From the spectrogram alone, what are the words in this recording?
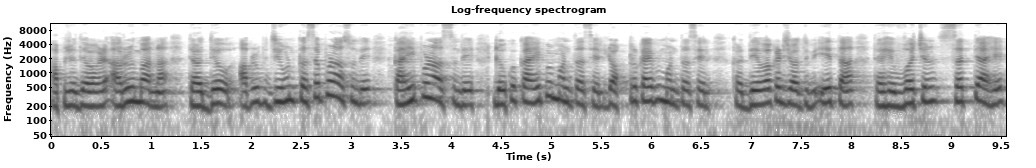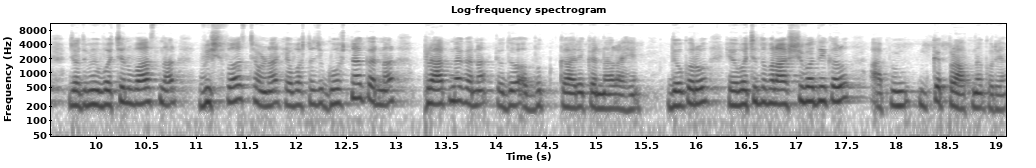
आपण जेव्हा देवाकडे आरुळ मारणार तेव्हा देव आपलं जीवन कसं पण असू दे काही पण असू दे लोक काही पण म्हणत असेल डॉक्टर काही पण म्हणत असेल कारण देवाकडे जेव्हा तुम्ही येता तेव्हा हे वचन सत्य आहे. जेव्हा तुम्ही वचन वाचणार विश्वास ठेवणार ह्या वचनाची घोषणा करणार प्रार्थना करणार तेव्हा देव अद्भुत कार्य करणार आहे. देव करो हे वचन तुम्हाला आशीर्वादी करो. आपण प्रार्थना करूया.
